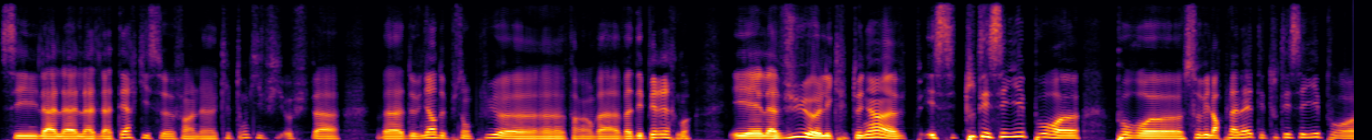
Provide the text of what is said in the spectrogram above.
c'est la, la, la, la Terre qui se, enfin, le Krypton qui va, devenir de plus en plus, enfin, va, dépérir quoi. Et elle a vu les Kryptoniens tout essayer pour, sauver leur planète et tout essayer pour,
